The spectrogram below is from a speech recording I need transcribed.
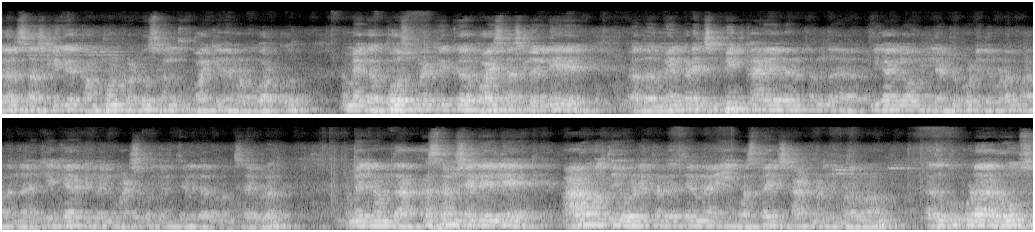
ಗರ್ಲ್ಸ್ ಹಾಸ್ಟೆಲಿಗೆ ಕಾಂಪೌಂಡ್ ಕಟ್ಟು ಸ್ವಲ್ಪ ಬಾಕಿ ಇದೆ ಮೇಡಮ್ ವರ್ಕು ಆಮ್ಯಾಗ ಪೋಸ್ಟ್ ಮೆಟ್ರಿಕ್ ಬಾಯ್ಸ್ ಹಾಸ್ಟೆಲಲ್ಲಿ ಅದು ಮೇಲ್ಗಡೆ ಚಿಪ್ಪಿಂಗ್ ಕಾರ್ಯ ಇದೆ ಅಂತಂದು ಈಗಾಗಲೇ ಒಂದು ಲೆಟ್ರ್ ಕೊಟ್ಟಿದ್ದೆ ಮೇಡಮ್, ಅದನ್ನು ಕೆ ಕೆ ಆರ್ ಡಿ ಮೇಲೆ ಮಾಡಿಸ್ಕೊಡ್ತೀವಿ ಅಂತ ಹೇಳಿದ್ದಾರೆ ಮೇಡಮ್ ಸಾಹೇಬರು. ಆಮೇಲೆ ನಮ್ದು ಆಶ್ರಮ ಶಾಲೆಯಲ್ಲಿ ಆರು ಮತ್ತು ಏಳನೇ ತರಗತಿಯನ್ನ ಈಗ ಹೊಸದಾಗಿ ಸ್ಟಾರ್ಟ್ ಮಾಡಿದ್ವಿ ಮೇಡಮ್ ನಾವು. ಅದಕ್ಕೂ ಕೂಡ ರೂಮ್ಸ್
